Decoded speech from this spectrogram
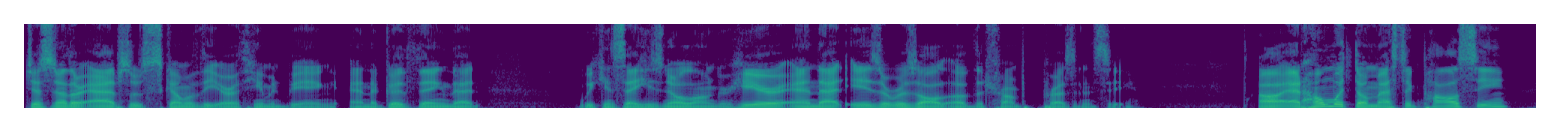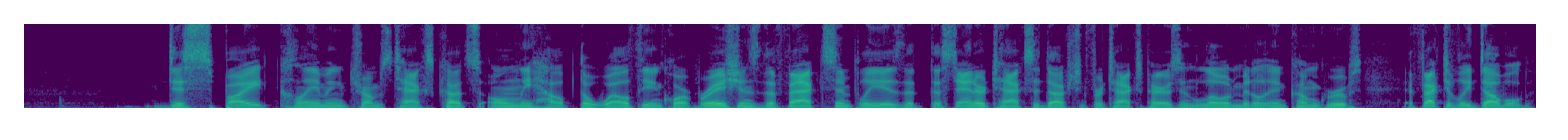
just another absolute scum of the earth human being. And a good thing that we can say he's no longer here. And that is a result of the Trump presidency. Uh, at home with domestic policy, Despite claiming Trump's tax cuts only help the wealthy and corporations, the fact simply is that the standard tax deduction for taxpayers in low and middle income groups effectively doubled.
